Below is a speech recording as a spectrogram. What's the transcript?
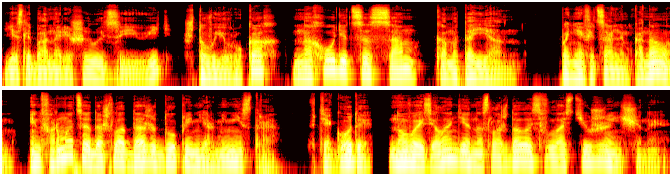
если бы она решилась заявить, что в ее руках находится сам Каматаян. По неофициальным каналам информация дошла даже до премьер-министра. В те годы Новая Зеландия наслаждалась властью женщины,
